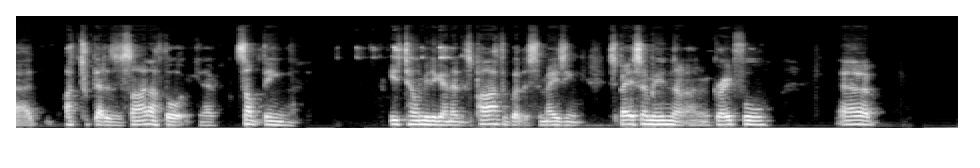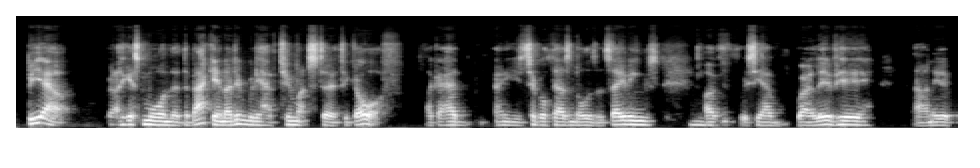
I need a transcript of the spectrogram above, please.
uh, i took that as a sign. I thought you know something is telling me to go down this path. I've got this amazing space i'm in. I'm grateful. Uh, but yeah I guess more on the, the back end, I didn't really have too much to, to go off. Like I had only several thousand dollars in savings. Mm-hmm. I've see how where I live here. I need to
